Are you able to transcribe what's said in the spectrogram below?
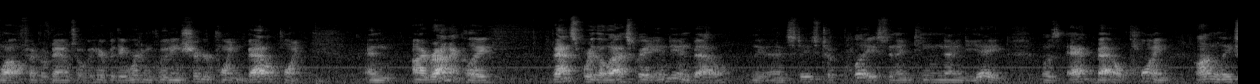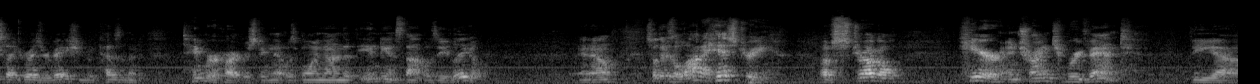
well, federal dams over here, but they weren't including Sugar Point and Battle Point. And ironically, that's where the last great Indian battle in the United States took place in 1898, was at Battle Point on Leech Lake Reservation because of the timber harvesting that was going on that the Indians thought was illegal. You know, so there's a lot of history of struggle here and trying to prevent the, uh,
